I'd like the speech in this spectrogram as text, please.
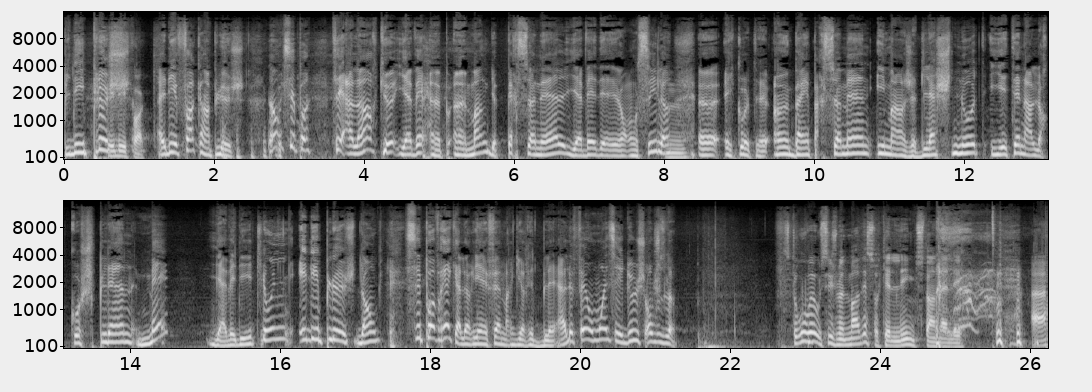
puis des pluches. Et des phoques. Et des phoques en pluche. Donc, c'est pas... Tu sais, alors qu'il y avait un, un manque de personnel, il y avait, des, on sait, là, euh, écoute, un bain par semaine, ils mangeaient de la chenoute, ils étaient dans leur couche pleine, mais il y avait des clowns et des pluches. Donc, c'est pas vrai qu'elle a rien fait, Marguerite Blais. Elle a fait au moins ces deux choses-là. Tu trouvais aussi, je me demandais sur quelle ligne tu t'en allais. Ah,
